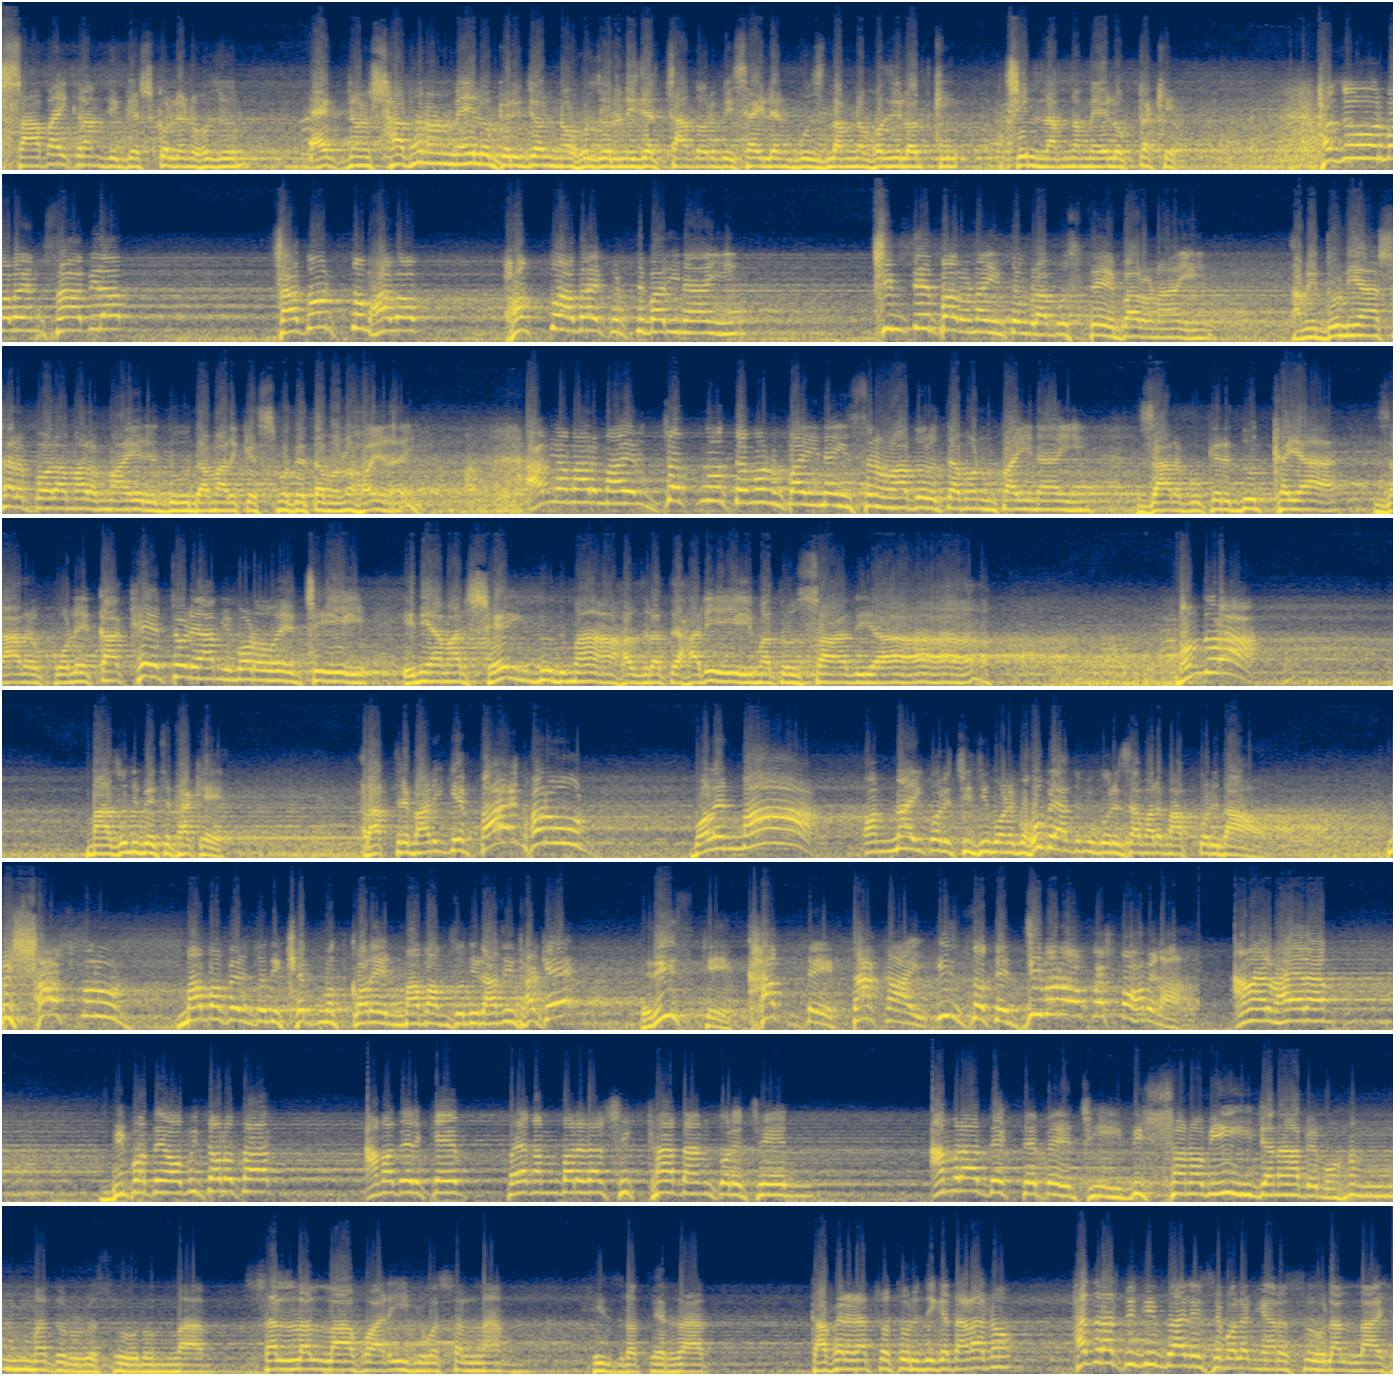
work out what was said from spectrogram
সাহাবাইকরাম জিজ্ঞেস করলেন, হুজুর, একজন সাধারণ মেয়ে লোকের জন্য হুজুর নিজের চাদর বিছাইলেন, বুঝলাম না ফজিলত কি, চিনলাম না মেয়ে লোকটাকে। হুজুর বলেন, সাহাবিরা চাদর তো ভালো, হক তো আদায় করতে পারি নাই। চিনতে পারো নাই, তোমরা বুঝতে পারো নাই। আমি দুনিয়া আসার পর আমার মায়ের দুধ আমার কেসমতে তেমন হয় নাই। আমি আমার মায়ের যত্ন তেমন পাই নাই, স্নেহ, আদর তেমন পাই নাই। যার বুকের দুধ খাইয়া, যার কোলে কাখে চড়ে আমি বড় হয়েছি, ইনি আমার সেই দুধ মা হজরতে হারি মাতু সাদিয়া। বন্ধুরা মা যদি বেঁচে থাকে, রাত্রে বাড়ি গিয়ে পায়ে ধরুন। বলেন, মা, অন্যায় করেছি জীবনে, বহু বেয়াদবি করেছে, আমার মাফ করে দাও। বিশ্বাস করুন, মা বাপের যদি খেদমত করেন, মা বাপ যদি রাজি থাকে, রিস্কে, খাদ্যে, টাকায়, ইজ্জতে জীবনেও কষ্ট হবে না। আমার ভাইয়েরা, বিপদে অবিচলতা আমাদেরকে পেগম্বরেরা শিক্ষা দান করেছেন। আমরা দেখতে পেয়েছি বিশ্বনবী জানাবে মোহাম্মদুর রসুল্লাহ সাল্লাহ আলিহি ওয়াসাল্লাম হিজরতের রাত। কাফেরেরা চতুর্দিকে দাঁড়ানো। হাজরাত জিব্রাইল এসে বলেন, ইয়া রসুল আল্লাহ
